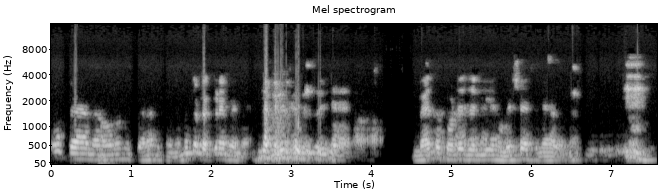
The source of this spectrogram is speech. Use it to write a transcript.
ਉਹ ਕਹਿ ਮੈਂ ਉਹਨਾਂ ਨੂੰ ਕਹਿਣਾ ਨਹੀਂ ਚਾਹੁੰਦਾ ਮੈਨੂੰ ਤਾਂ ਡੱਕਣੇ ਪੈਂਦੇ ਮੈਂ ਤਾਂ ਤੁਹਾਡੇ ਜਰੀਏ ਹਮੇਸ਼ਾ ਸੁਨੇਹਾ ਦਿੰਦਾ।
